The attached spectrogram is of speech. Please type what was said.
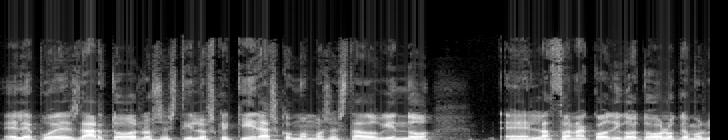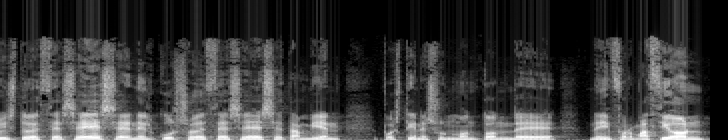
eh, le puedes dar todos los estilos que quieras, como hemos estado viendo en la zona código, todo lo que hemos visto de CSS, en el curso de CSS también pues tienes un montón de, información.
